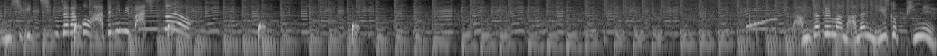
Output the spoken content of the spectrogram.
음식이 친절하고 아드님이 맛있어요. 남자들만 아는 1급 비밀.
